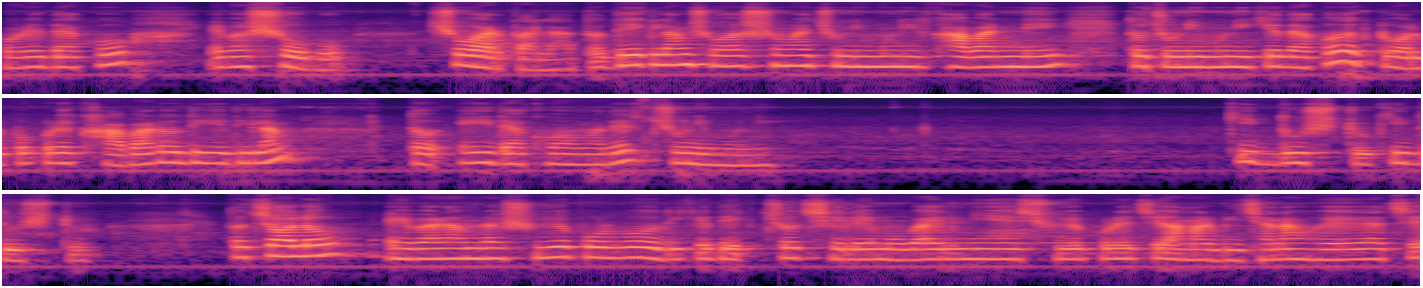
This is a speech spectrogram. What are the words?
পরে দেখো এবার শোবো। শোয়ার পালা। তো দেখলাম শোয়ার সময় চুনিমুনির খাবার নেই। তো চুনিমুনিকে দেখো একটু অল্প করে খাবারও দিয়ে দিলাম। তো এই দেখো আমাদের চুনিমুনি। কি দুষ্টু কি দুষ্টু। তো চলো এবার আমরা শুয়ে পড়ব। ওদিকে দেখছ ছেলে মোবাইল নিয়ে শুয়ে পড়েছে। আমার বিছানা হয়ে গেছে।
